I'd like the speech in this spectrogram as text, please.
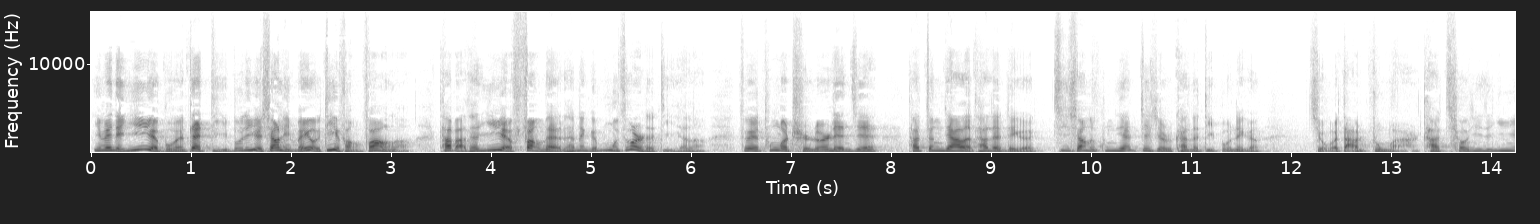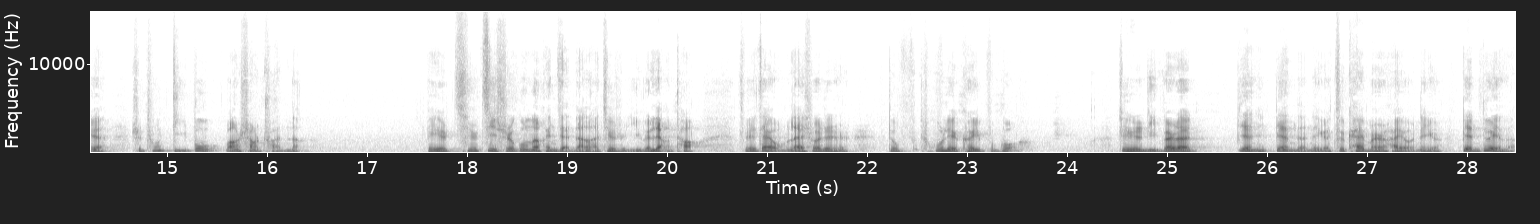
因为那音乐部分在底部的乐箱里没有地方放了，它把它音乐放在它那个木座的底下了，所以通过齿轮连接。它增加了它的这个机箱的空间，这就是看到底部那个九个大钟碗，它敲击的音乐是从底部往上传的。这个其实计时功能很简单了，就是一个两套，所以在我们来说这是都忽略可以不过。这是里边的变变的那个自开门，还有那个变对子，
